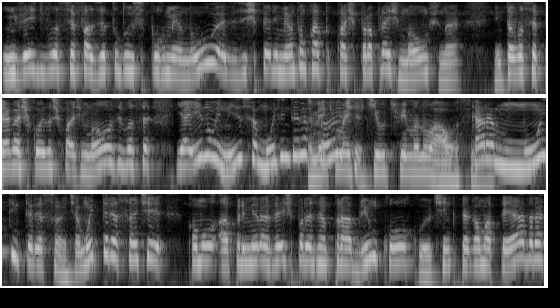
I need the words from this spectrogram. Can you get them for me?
em vez de você fazer tudo isso por menu, eles experimentam com, a- com as próprias mãos, né? Então você pega as coisas com as mãos e você. E aí no início é muito É interessante. meio que uma skill tree manual, assim. Cara, é né? muito interessante. É muito interessante como a primeira vez, por exemplo, para abrir um coco, eu tinha que pegar uma pedra,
